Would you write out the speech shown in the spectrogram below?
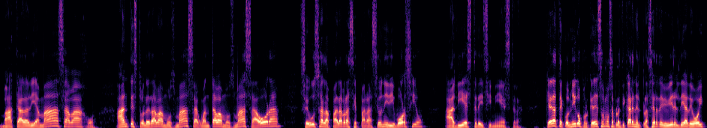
va cada día más abajo. Antes tolerábamos más, aguantábamos más, ahora se usa la palabra separación y divorcio a diestra y siniestra. Quédate conmigo porque de eso vamos a platicar en el placer de vivir el día de hoy.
